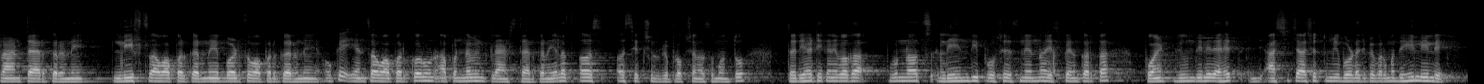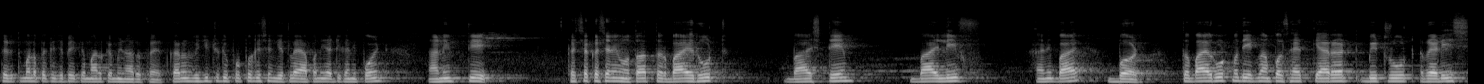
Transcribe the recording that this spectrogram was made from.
प्लांट तयार करणे. लीफचा वापर करणे बर्डचा वापर करणे ओके यांचा वापर करून आपण नवीन प्लांट्स तयार करणे. यालाच अस असेक्शुअल रिप्रोडक्शन असं म्हणतो. तर ह्या ठिकाणी बघा पूर्णच लेंदी प्रोसेसने न एक्सप्लेन करता पॉईंट लिहून दिलेले आहेत. असेच्या असे तुम्ही बोर्डाच्या पेपरमध्येही लिहिले तरी तुम्हाला पैकीचे पैकी मार्क मिळणारच आहेत. कारण व्हिजिटेटिव्ह प्रोपोगेशन घेतलं आहे आपण या ठिकाणी पॉईंट आणि ते कशा कशाने होतात? तर by root by stem by leaf आणि बाय बर्ड तर बाय रूटमध्ये एक्झाम्पल्स आहेत कॅरट बीटरूट रॅडिश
